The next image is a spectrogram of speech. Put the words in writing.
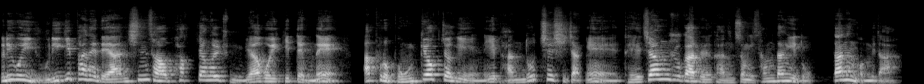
그리고 이 유리기판에 대한 신사업 확장을 준비하고 있기 때문에 앞으로 본격적인 이 반도체 시장에 대장주가 될 가능성이 상당히 높다는 겁니다.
